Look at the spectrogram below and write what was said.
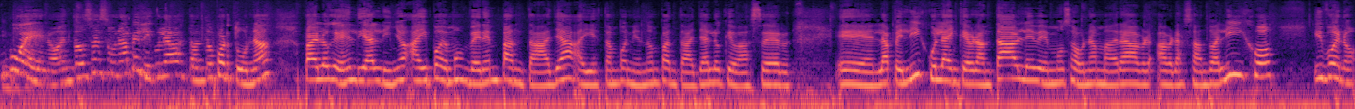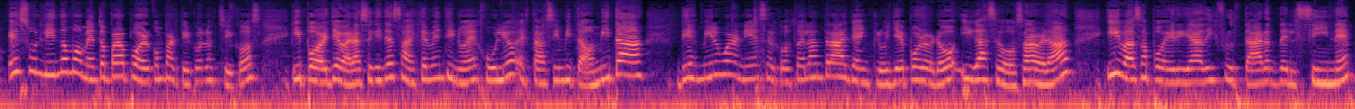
Bueno, entonces una película bastante oportuna para lo que es el Día del Niño. Ahí podemos ver en pantalla, ahí están poniendo en pantalla lo que va a ser eh, la película Inquebrantable. Vemos a una madre abrazando al hijo. Y bueno, es un lindo momento para poder compartir con los chicos y poder llevar. Así que ya sabes que el 29 de julio estás invitado, invitada. 10 mil guaraníes el costo de la entrada, ya incluye por oro y gaseosa, ¿verdad? Y vas a poder ir a disfrutar del cine.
